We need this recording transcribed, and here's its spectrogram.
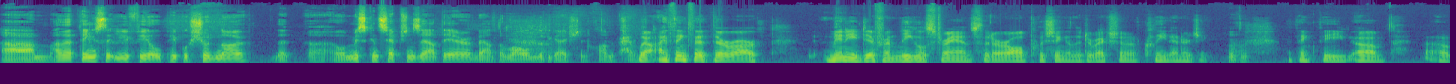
Um, are there things that you feel people should know that, uh, or misconceptions out there about the role of litigation in climate change? Well, I think that there are many different legal strands that are all pushing in the direction of clean energy. I think the um, uh,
